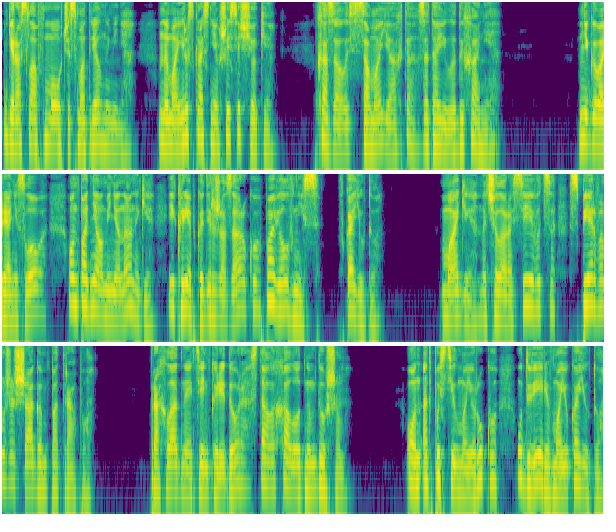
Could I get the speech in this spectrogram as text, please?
Ярослав молча смотрел на меня – на мои раскрасневшиеся щеки. Казалось, сама яхта затаила дыхание. Не говоря ни слова, он поднял меня на ноги и, крепко держа за руку, повел вниз, в каюту. Магия начала рассеиваться с первым же шагом по трапу. Прохладная тень коридора стала холодным душем. Он отпустил мою руку у двери в мою каюту.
